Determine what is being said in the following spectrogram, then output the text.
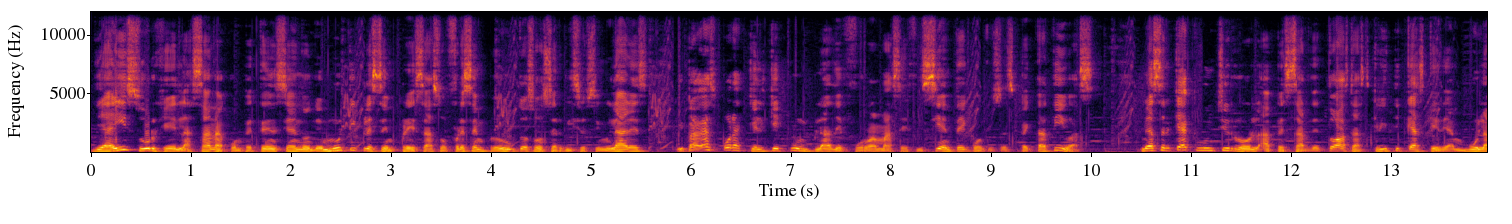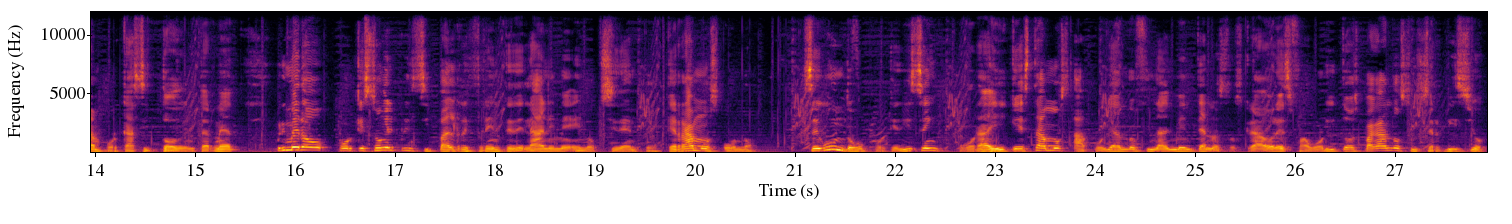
De ahí surge la sana competencia en donde múltiples empresas ofrecen productos o servicios similares y pagas por aquel que cumpla de forma más eficiente con tus expectativas. Me acerqué a Crunchyroll a pesar de todas las críticas que deambulan por casi todo internet. Primero, porque son el principal referente del anime en occidente, querramos o no. Segundo, porque dicen por ahí que estamos apoyando finalmente a nuestros creadores favoritos pagando su servicio.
